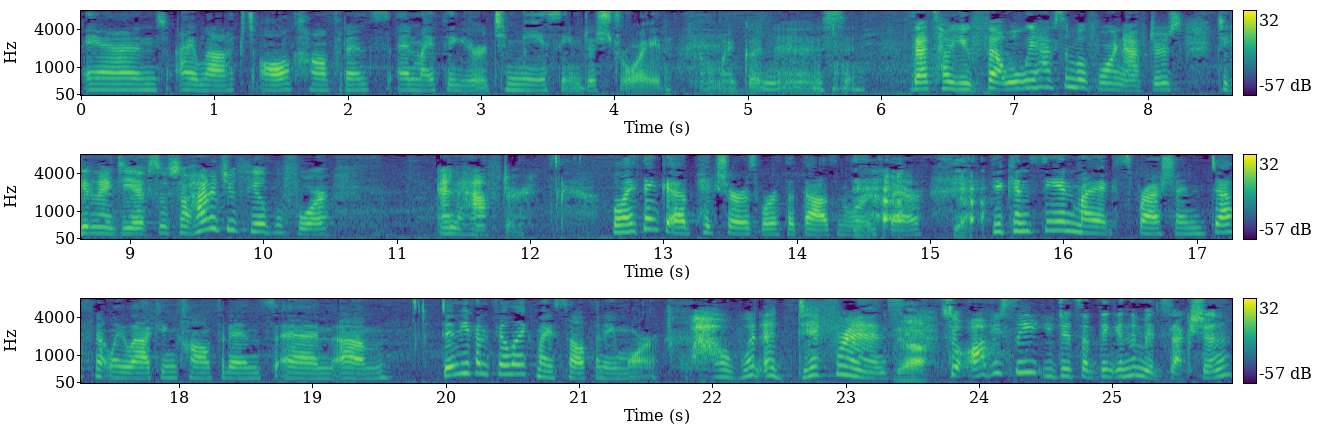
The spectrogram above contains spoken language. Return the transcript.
And I lacked all confidence, and my figure to me seemed destroyed. Oh my goodness. That's how you felt. Well, we have some before and afters to get an idea. So, so how did you feel before and after? Well, I think a picture is worth a thousand words Yeah, there. yeah. You can see in my expression definitely lacking confidence and um, didn't even feel like myself anymore. Wow, what a difference. Yeah. So obviously you did something in the midsection.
